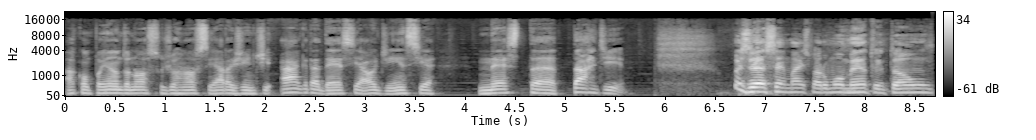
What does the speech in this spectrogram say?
acompanhando o nosso Jornal Seara. A gente agradece a audiência nesta tarde. Pois é, sem mais para o momento, então,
